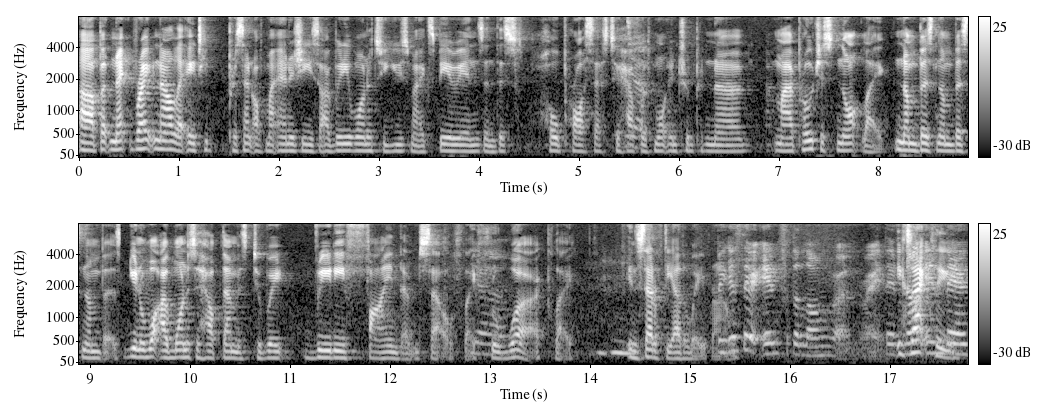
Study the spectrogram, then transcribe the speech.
Uh, but ne- right now, like 80% of my energies, I really wanted to use my experience and this whole process to help Yeah. with more entrepreneur. My approach is not like numbers, numbers, numbers. You know, what I wanted to help them is to re- really find themselves, like through work, like instead of the other way around. Because they're in for the long run, right? They're Exactly. not in there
